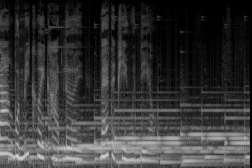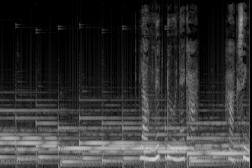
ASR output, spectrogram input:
สร้างบุญไม่เคยขาดเลย แม้แต่เพียงวันเดียว ลองนึกดูนะคะ หากสิ่ง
